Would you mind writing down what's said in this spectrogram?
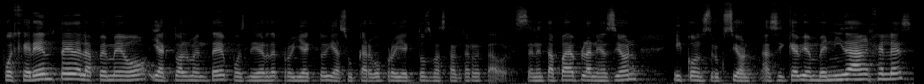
fue gerente de la PMO y actualmente pues líder de proyecto y a su cargo proyectos bastante retadores en etapa de planeación y construcción. Así que bienvenida Ángeles.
